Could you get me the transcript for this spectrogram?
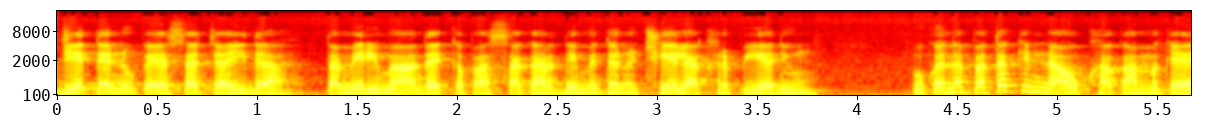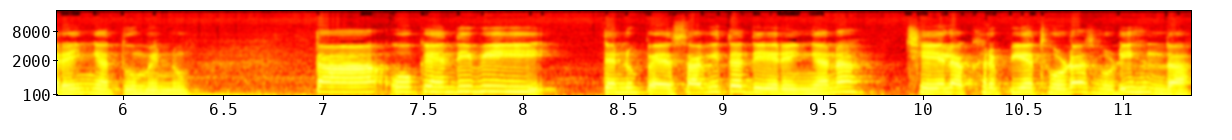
ਜੇ ਤੈਨੂੰ ਪੈਸਾ ਚਾਹੀਦਾ ਤਾਂ ਮੇਰੀ ਮਾਂ ਦਾ ਇੱਕ ਪਾਸਾ ਕਰ ਦੇ, ਮੈਂ ਤੈਨੂੰ 6 ਲੱਖ ਰੁਪਈਆ ਦਿਉਂ। ਉਹ ਕਹਿੰਦਾ, ਪਤਾ ਕਿੰਨਾ ਔਖਾ ਕੰਮ ਕਹਿ ਰਹੀ ਆ ਤੂੰ ਮੈਨੂੰ? ਤਾਂ ਉਹ ਕਹਿੰਦੀ ਵੀ ਤੈਨੂੰ ਪੈਸਾ ਵੀ ਤਾਂ ਦੇ ਰਹੀ ਆ ਨਾ 6 ਲੱਖ ਰੁਪਈਆ ਥੋੜਾ ਥੋੜੀ ਹੁੰਦਾ।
